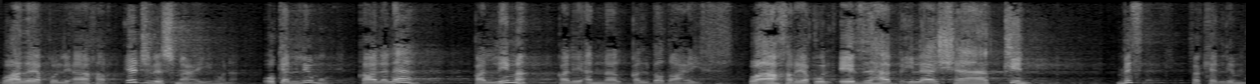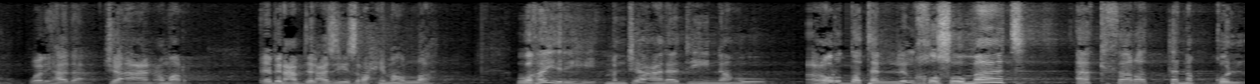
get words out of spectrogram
وهذا يقول لآخر اجلس معي هنا أكلمك. قال لا. قال لما قال لأن القلب ضعيف. وآخر يقول اذهب إلى شاك مثلك. فكلمه. ولهذا جاء عن عمر ابن عبد العزيز رحمه الله وغيره من جعل دينه عرضة للخصومات أكثر التنقل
